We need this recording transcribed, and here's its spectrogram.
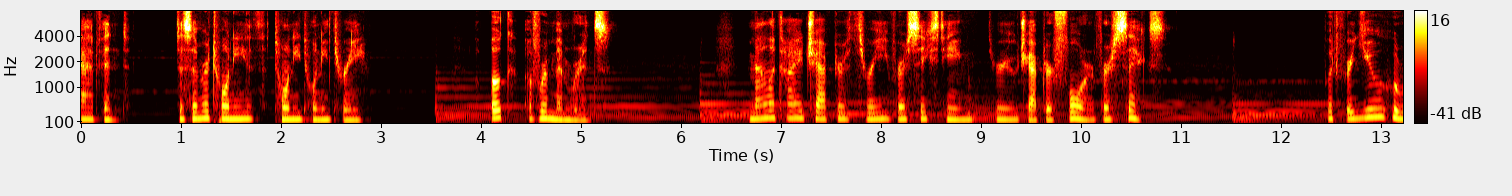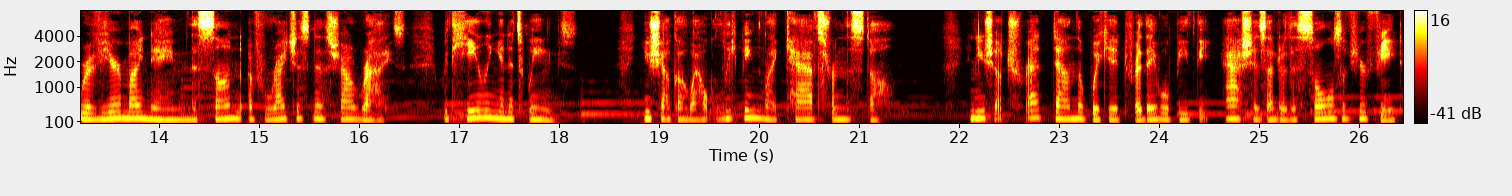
Advent, December 20th, 2023. A Book of Remembrance. Malachi chapter 3, verse 16 through chapter 4, verse 6. But for you who revere my name, the Sun of Righteousness shall rise, with healing in its wings. You shall go out leaping like calves from the stall, and you shall tread down the wicked, for they will be the ashes under the soles of your feet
